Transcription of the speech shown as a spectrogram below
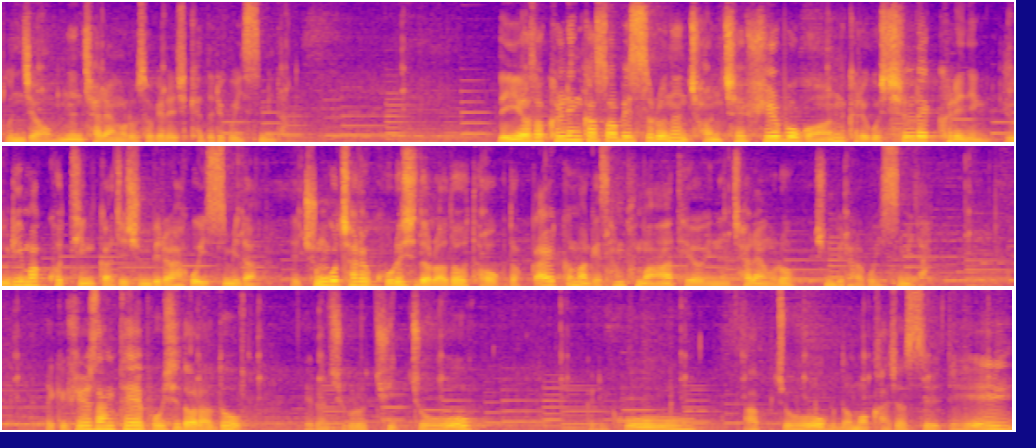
문제 없는 차량으로 소개를 시켜드리고 있습니다. 네, 이어서 클린카 서비스로는 전체 휠 복원 그리고 실내 클리닝, 유리막 코팅까지 준비를 하고 있습니다. 네, 중고차를 고르시더라도 더욱더 깔끔하게 상품화 되어 있는 차량으로 준비를 하고 있습니다. 이렇게 휠 상태 보시더라도 이런 식으로 뒤쪽 그리고 앞쪽 넘어가셨을 때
